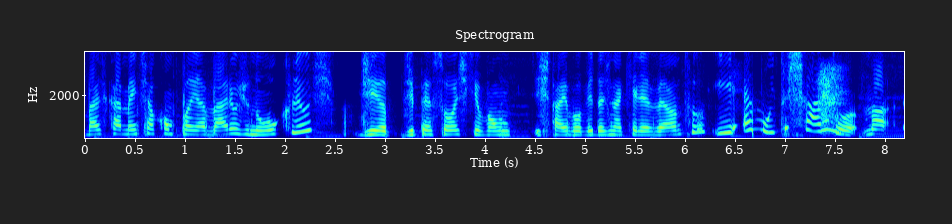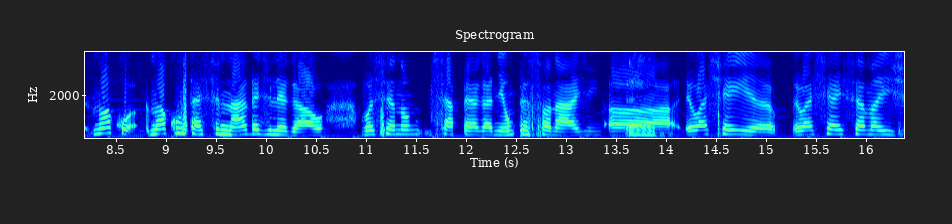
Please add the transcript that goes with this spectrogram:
basicamente acompanha vários núcleos de, de pessoas que vão estar envolvidas naquele evento e é muito chato. Não, não, não acontece nada de legal. Você não se apega a nenhum personagem. Ah, Eu achei eu achei as cenas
